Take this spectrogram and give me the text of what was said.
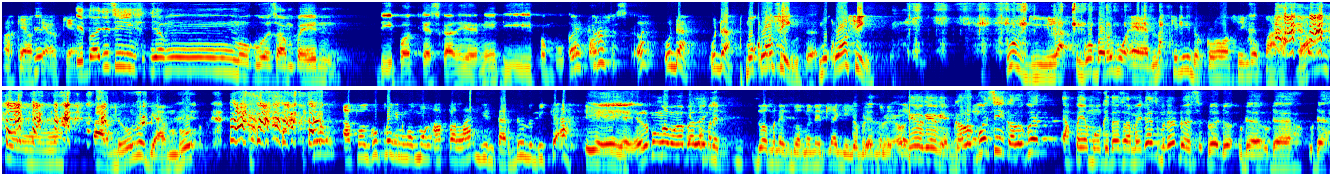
Oke oke oke. Itu aja sih yang mau gue sampein di podcast kali ini di pembuka Eh terus, podcast. kali. eh, udah, udah, mau closing, Udah. mau closing. Wah gila, gue baru mau enak ini udah closing kok parah banget ya. Ntar dulu jambu. Gua- apa gue pengen ngomong apa lagi? Ntar dulu Dika. Ah, Iya iya iya. Lu mau ngomong apa lagi? menit, dua menit, dua menit lagi. Dua dua menit, menit Oke oke oke. Kalau gue sih kalau gue apa yang mau kita sampaikan sebenarnya udah udah udah udah udah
